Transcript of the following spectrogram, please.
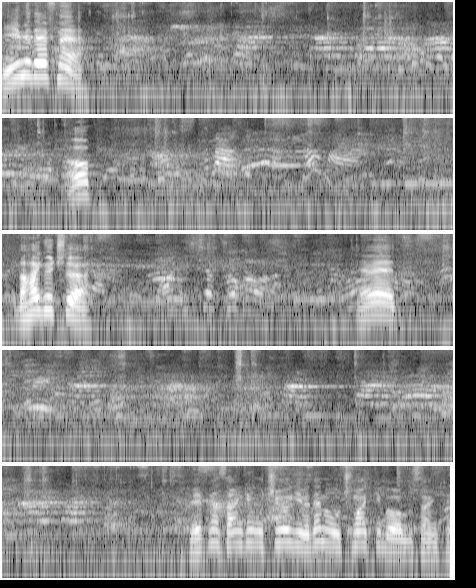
İyi mi Defne? Hop. Daha güçlü. Evet. Defne sanki uçuyor gibi değil mi? Uçmak gibi oldu sanki.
